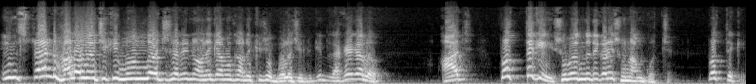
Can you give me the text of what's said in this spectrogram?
ইনস্ট্যান্ট ভালো হয়েছে কি, মন্দ হয়েছে সেটা নিয়ে অনেকে আমাকে অনেক কিছু বলেছিলেন কিন্তু দেখা গেল, আজ প্রত্যেকেই শুভেন্দু অধিকারী সুনাম করছেন, প্রত্যেকে।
